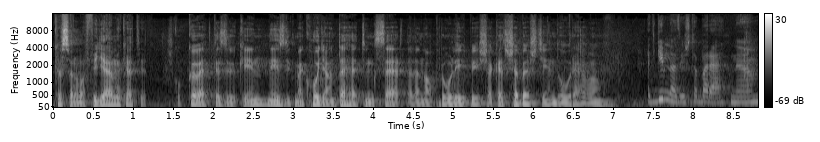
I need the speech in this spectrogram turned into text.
Köszönöm a figyelmüket. És akkor következőként nézzük meg, hogyan tehetünk szertelen apró lépéseket Sebestyén Dórával. Egy gimnazista barátnőm,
